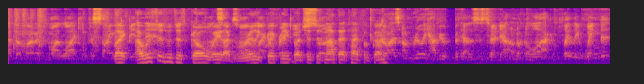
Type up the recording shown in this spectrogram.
at the moment for my liking for something. Like I wish this would just go away like really like quickly, but this so is not that type of gun. Guys, I'm really happy with how this has turned out. I'm not gonna lie, I completely winged it.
